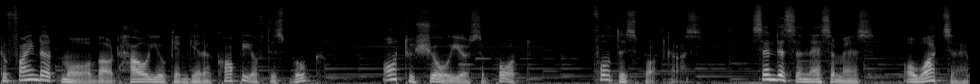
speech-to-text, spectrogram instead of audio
To find out more about how you can get a copy of this book or to show your support for this podcast, send us an SMS or WhatsApp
